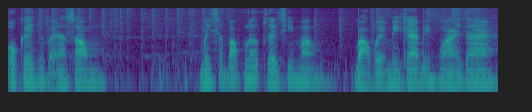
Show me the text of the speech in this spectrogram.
Ok, như vậy là xong. Mình sẽ bóc lớp giấy xi măng, Bảo vệ mica bên ngoài ra.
